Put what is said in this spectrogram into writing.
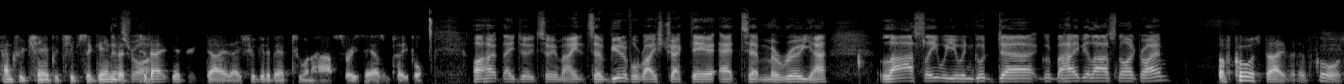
country championships again. That's but right. today's their big day. They should get about two and a half, three thousand people. I hope they do too, mate. It's a beautiful racetrack there at uh, Moruya. Lastly, were you in good uh, good behaviour last night, Graeme? Of course, David. Of course.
